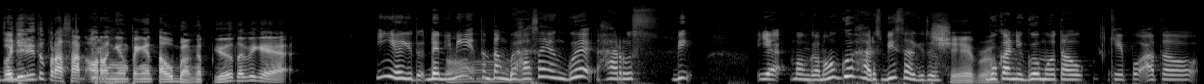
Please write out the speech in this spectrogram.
Oh, jadi itu perasaan orang yang pengen tahu banget gitu, tapi kayak iya gitu. Dan ini Oh. tentang bahasa yang gue harus di ya mau nggak mau gue harus bisa gitu. Shit bro. bukannya gue mau tahu kepo atau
